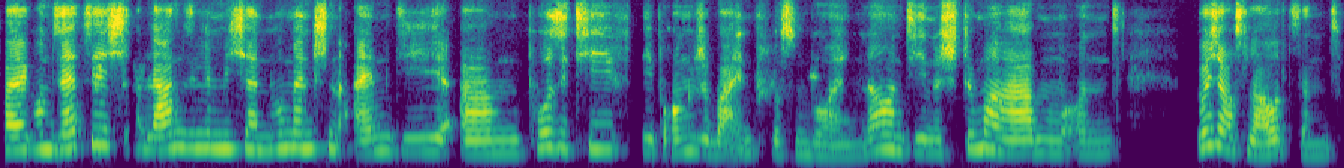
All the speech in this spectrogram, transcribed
weil grundsätzlich laden sie nämlich ja nur Menschen ein, die ähm, positiv die Branche beeinflussen wollen ne? und die eine Stimme haben und durchaus laut sind.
